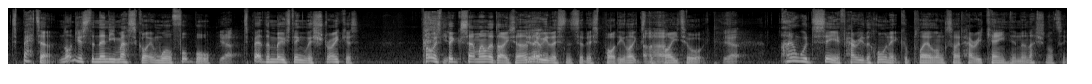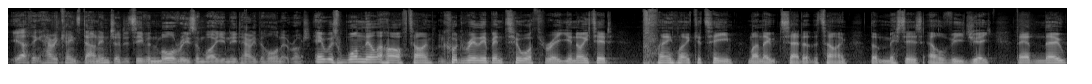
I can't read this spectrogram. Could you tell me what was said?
it's better, not just than any mascot in world football. Yeah. It's better than most English strikers. If I was Big Sam Allardyce, and I know he listens to this pod, he likes the Uh-huh. pie talk. Yeah. I would see if Harry the Hornet could play alongside Harry Kane in the national team. Yeah, I think Harry Kane's down injured. It's even more reason why you need Harry the Hornet, Rog. It was 1 0 at half time. Could really have been 2 or 3. United playing like a team, my note said at the time, that misses LVG. They had no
